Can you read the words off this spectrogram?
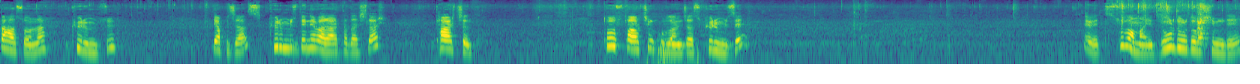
Daha sonra kürümüzü yapacağız. Kürümüzde ne var arkadaşlar? Tarçın. Toz tarçın kullanacağız kürümüze. Evet sulamayı durdurdum şimdi.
